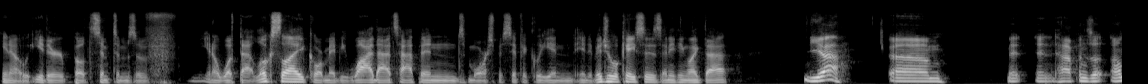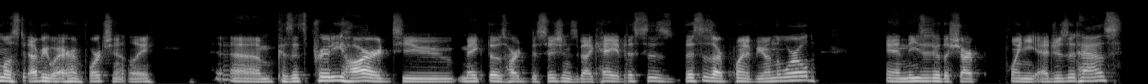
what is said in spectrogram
you know, either both symptoms of, you know, what that looks like or maybe why that's happened more specifically in individual cases, anything like that? yeah, um, it it happens almost everywhere, unfortunately, um because it's pretty hard to make those hard decisions. To be like, hey, this is this is our point of view on the world, and these are the sharp, pointy edges it has,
